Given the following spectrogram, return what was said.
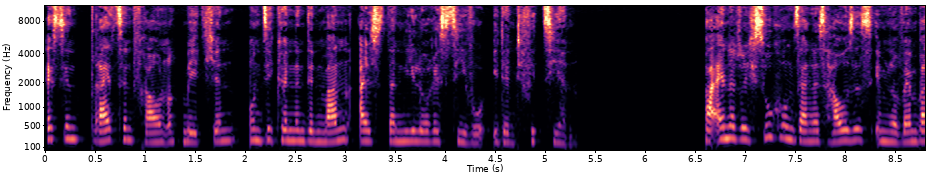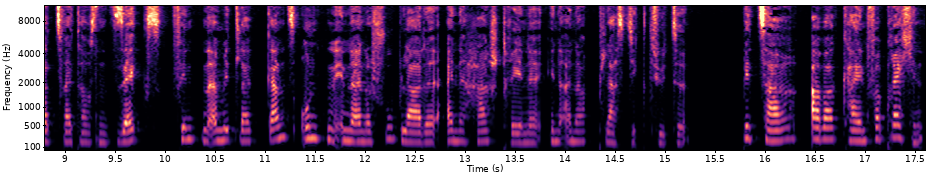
Es sind 13 Frauen und Mädchen und sie können den Mann als Danilo Restivo identifizieren. Bei einer Durchsuchung seines Hauses im November 2006 finden Ermittler ganz unten in einer Schublade eine Haarsträhne in einer Plastiktüte. Bizarr, aber kein Verbrechen.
